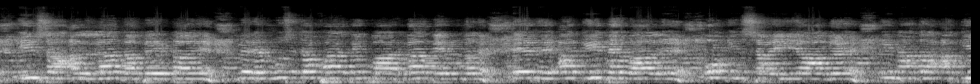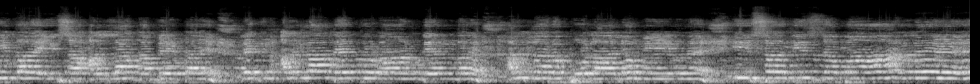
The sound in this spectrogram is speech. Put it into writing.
عیسیٰ اللہ دا بیٹا ہے۔ میرے مصطفیٰ دی بارگاہ دے اندر اے دے عقیدے والے او عیسائی آگئے انہا دا عقیدہ عیسیٰ اللہ دا بیٹا ہے۔ لیکن اللہ دے قرآن دے اندر اللہ رب العالمین نے عیسیٰ دی زبان لے،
